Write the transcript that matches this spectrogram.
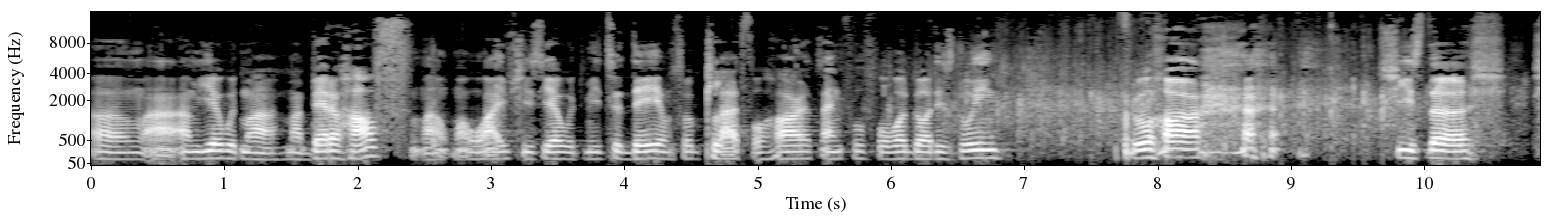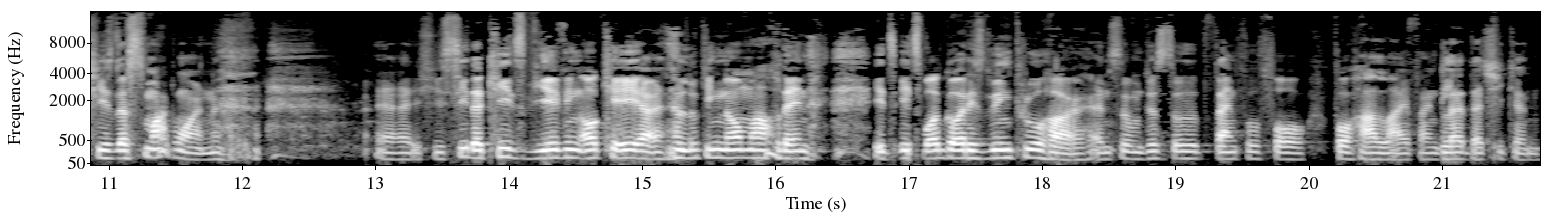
Um, I, am here with my, my better half, my, my wife. She's here with me today. I'm so glad for her. Thankful for what God is doing her. she's the she's the smart one. Uh, if you see the kids behaving okay and looking normal, then it's, it's what God is doing through her. And so I'm just so thankful for, for her life. I'm glad that she can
